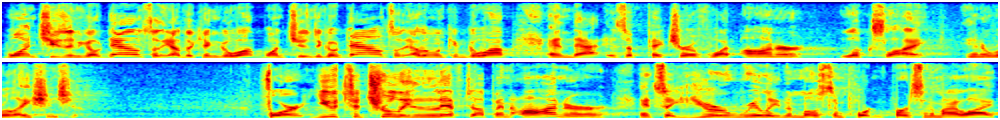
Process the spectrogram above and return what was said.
one choosing to go down so the other can go up, one choosing to go down so the other one can go up. And that is a picture of what honor looks like in a relationship for you to truly lift up and honor and say, You're really the most important person in my life,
